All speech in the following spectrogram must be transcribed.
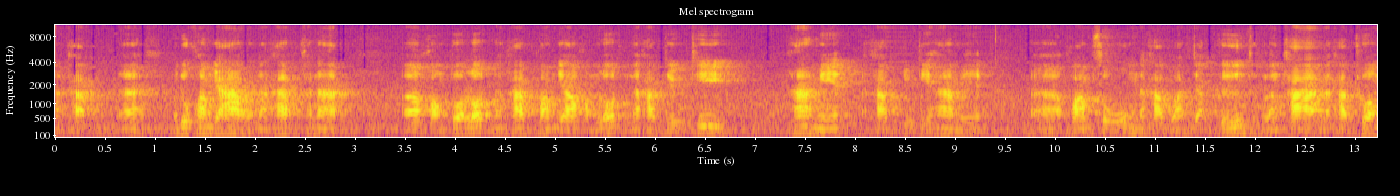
นะครับนะมาดูความยาวนะครับ ขนาดของตัวรถนะครับ ความยาวของรถนะครับอยู่ที่ 5 เมตรนะครับอยู่ที่ 5 เมตร ความสูงนะครับวัดจากพื้นถึงหลังคานะครับ ช่วง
